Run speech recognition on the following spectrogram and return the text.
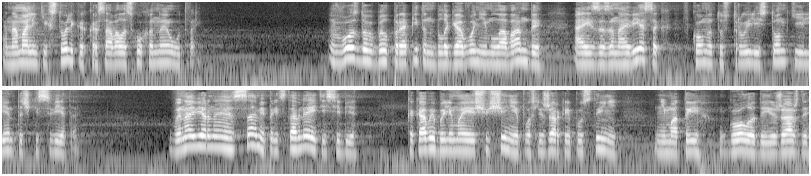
а на маленьких столиках красовалась кухонная утварь. Воздух был пропитан благовонием лаванды, а из-за занавесок комнату струились тонкие ленточки света. Вы, наверное, сами представляете себе, каковы были мои ощущения после жаркой пустыни, немоты, голода и жажды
